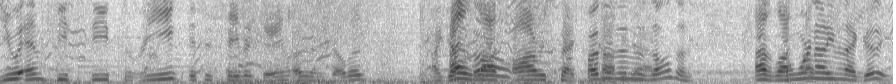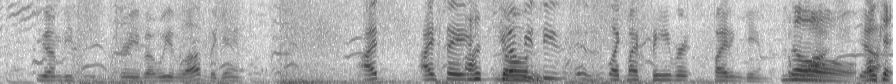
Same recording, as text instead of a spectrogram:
UMVC 3 is his favorite game other than Zelda's. I guess I've so. lost all respect for Other than the Zeldas. I've lost all. And we're not even that good at UMVC 3, but we love the game. I I say I'm so- UMVC is- like my favorite fighting game to no. watch. Yeah. Okay,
